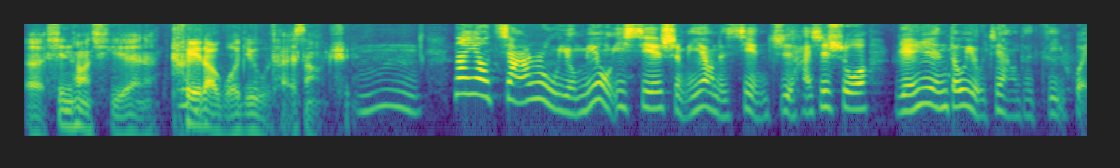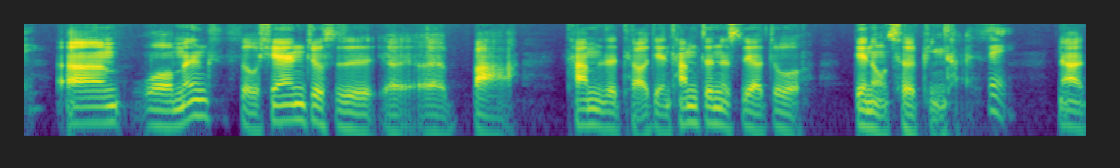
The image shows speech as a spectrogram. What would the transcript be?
呃新创企业呢推到国际舞台上去。嗯，那要加入有没有一些什么样的限制？还是说人人都有这样的机会？嗯，我们首先就是呃呃把他们的条件，他们真的是要做电动车平台。对，那。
